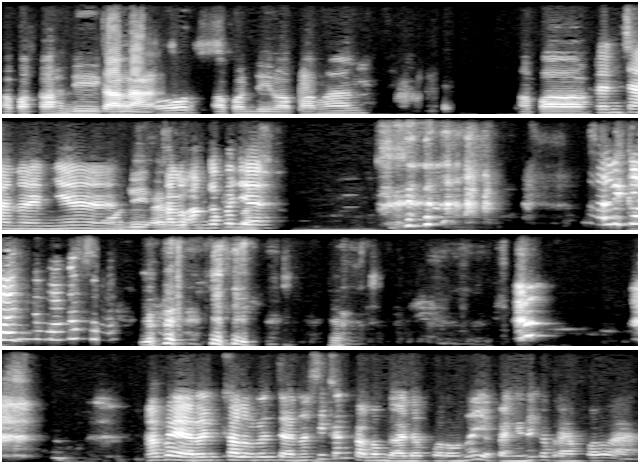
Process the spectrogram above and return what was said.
Apakah di Sana. kantor, apa di lapangan, apa Rencananya. Kalau anggap aja. Balik lagi banget. Apa ya, ren- kalau rencana sih kan kalau nggak ada corona ya pengennya ke travel lah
